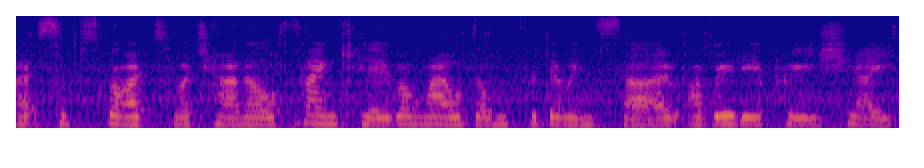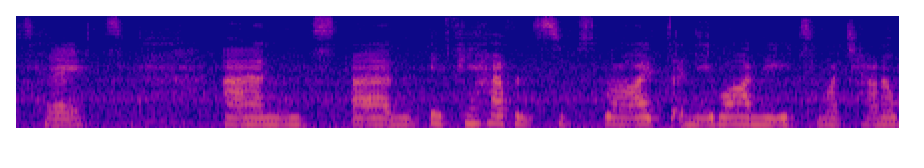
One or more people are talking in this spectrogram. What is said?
uh, subscribed to my channel. Thank you and well done for doing so. I really appreciate it. And um, if you haven't subscribed and you are new to my channel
